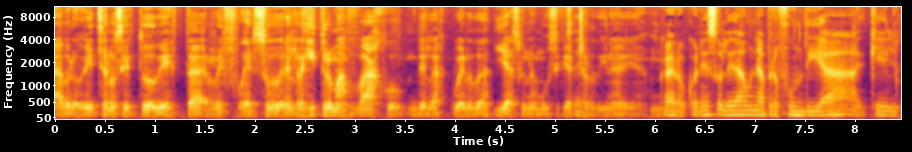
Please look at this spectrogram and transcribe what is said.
aprovecha, ¿no es cierto?, de este refuerzo del registro más bajo de las cuerdas y hace una música sí. extraordinaria. Claro, con eso le da una profundidad que el,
